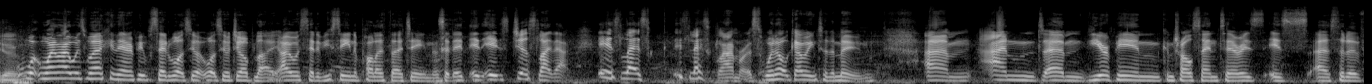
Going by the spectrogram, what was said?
you know. When I was working there and people said what's your what's your job like? I always said have you seen Apollo 13 I said it, it, it's just like that. It's less it's less glamorous. We're not going to the moon. Um, and um, European Control Center is is sort of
